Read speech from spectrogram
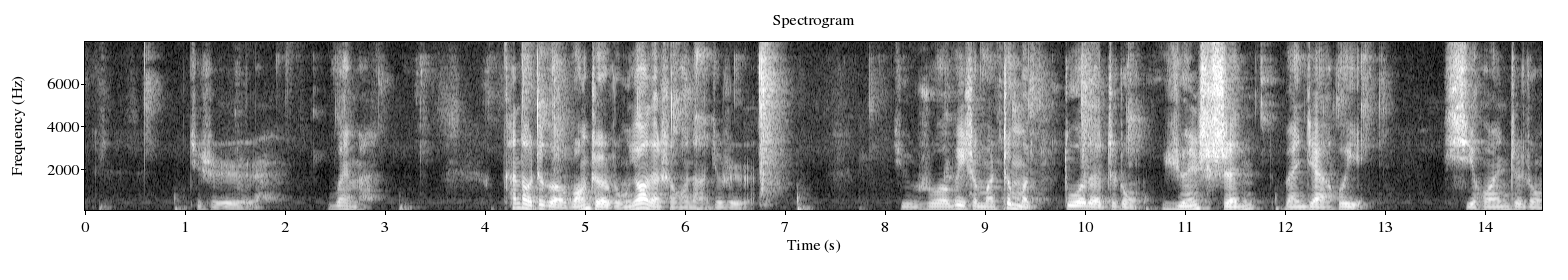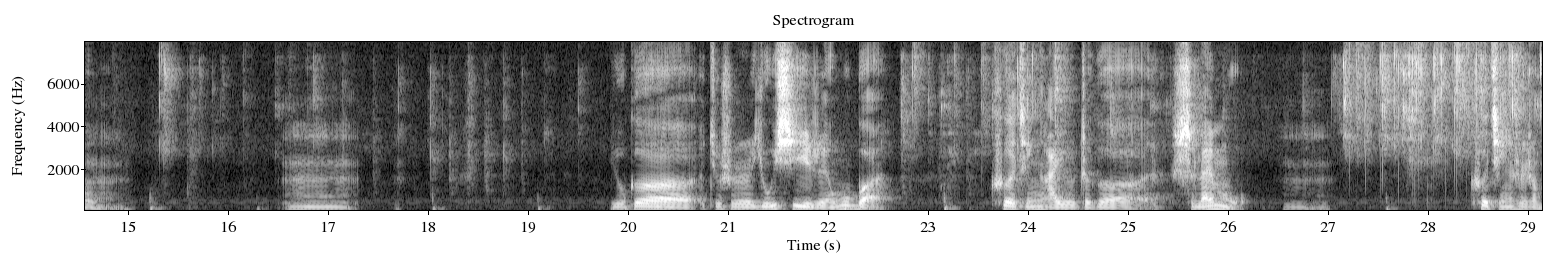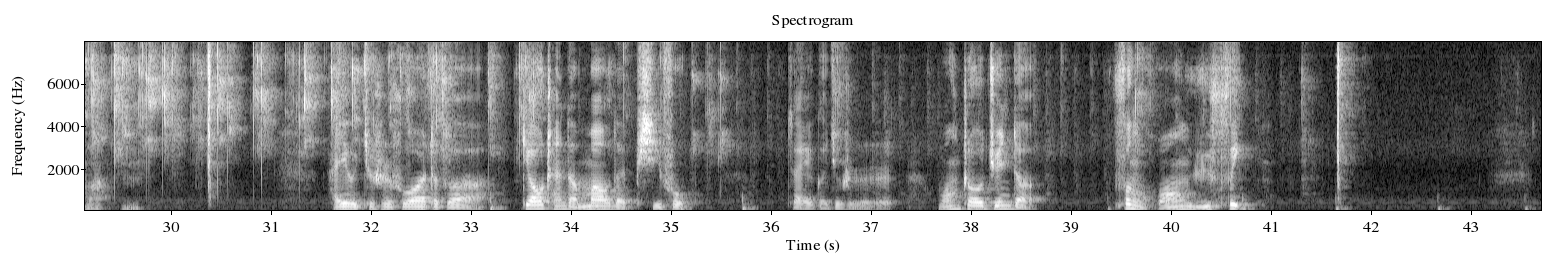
就是问嘛，看到这个王者荣耀的时候呢，就是就是说为什么这么多的这种原神玩家会喜欢这种？嗯，有个就是游戏人物吧，克勤还有这个史莱姆，嗯，克勤是什么？嗯，还有就是说这个貂蝉的猫的皮肤，再一个就是王昭君的凤凰于飞，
